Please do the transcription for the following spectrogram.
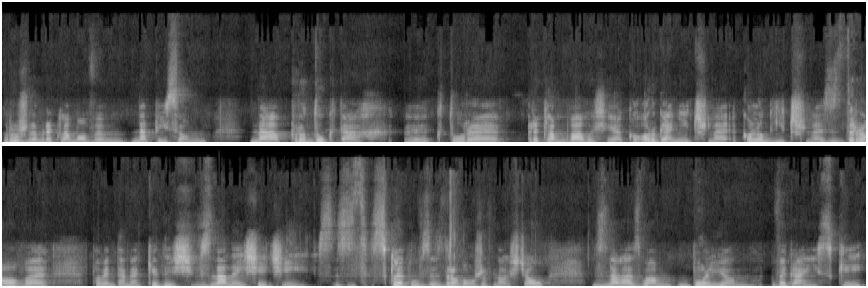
różnym reklamowym napisom na produktach, y, które reklamowały się jako organiczne, ekologiczne, zdrowe. Pamiętam, jak kiedyś w znanej sieci sklepów ze zdrową żywnością znalazłam bulion wegański,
